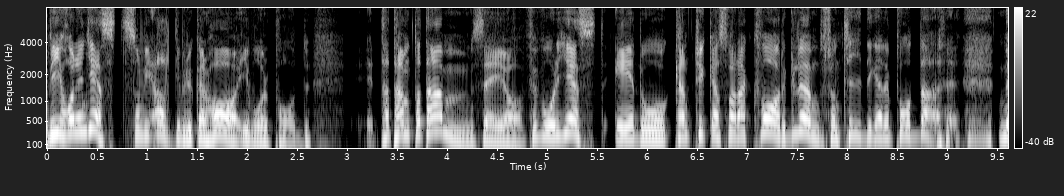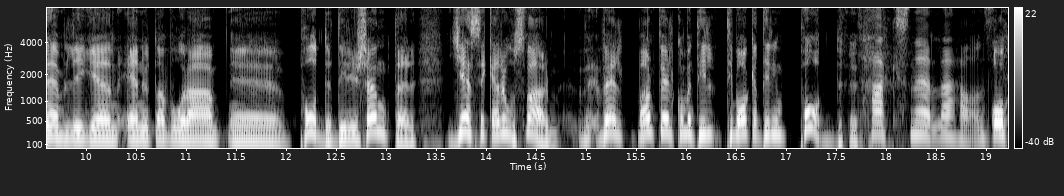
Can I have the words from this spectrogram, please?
Vi har en gäst som vi alltid brukar ha i vår podd. Tatam tatam säger jag, för vår gäst är då, kan tyckas vara kvarglömd från tidigare poddar. Nämligen en av våra eh, podddirigenter, Jessica Rosvarm. Väl, varmt välkommen till, tillbaka till din podd. Tack snälla Hans. Och,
